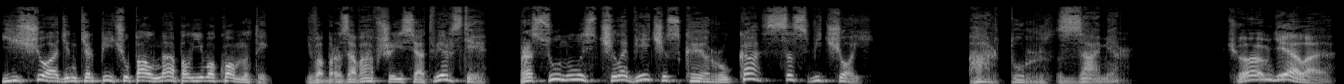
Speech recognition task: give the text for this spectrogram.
Еще один кирпич упал на пол его комнаты, и в образовавшееся отверстие просунулась человеческая рука со свечой. Артур замер. — В чем дело?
